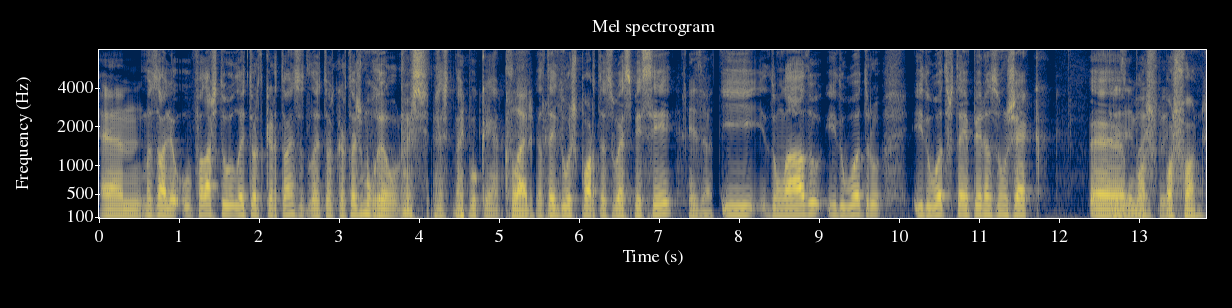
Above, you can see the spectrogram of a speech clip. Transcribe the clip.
Ahm, Mas olha, o, falaste do leitor de cartões, o leitor de cartões morreu Pois. neste, MacBook Air. claro, Ele tem duas portas USB-C exato. e de um lado e do outro e do outro tem apenas um jack meio, para, os, para os fones.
